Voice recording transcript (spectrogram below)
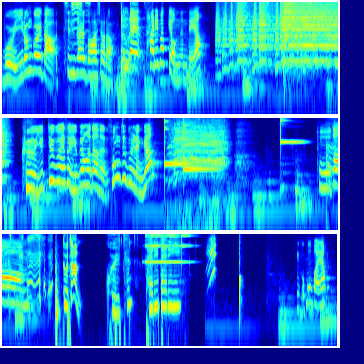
뭘 이런 걸 다 친절도 하셔라. 근데 사리밖에 없는데요? 그 유튜브에서 유명하다는 송주불냉면? 도전. 도전! 골든 베리베리 이거 뽑아요?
